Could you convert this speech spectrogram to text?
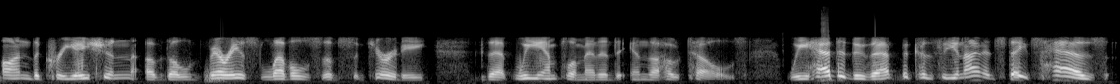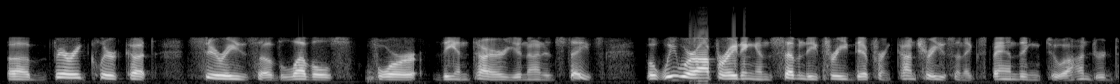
on the creation of the various levels of security that we implemented in the hotels. We had to do that because the United States has a very clear cut series of levels for the entire United States. But we were operating in 73 different countries and expanding to 100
